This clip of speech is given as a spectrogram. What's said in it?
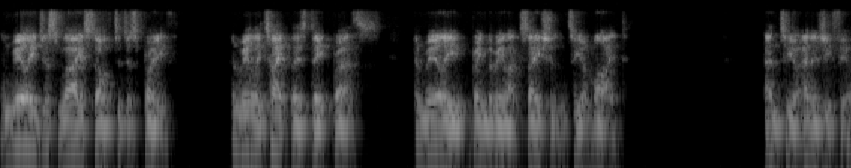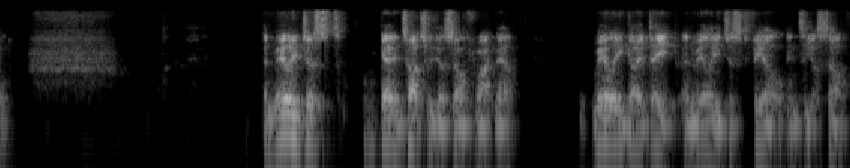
And really just allow yourself to just breathe and really take those deep breaths and really bring the relaxation to your mind and to your energy field. And really just get in touch with yourself right now. Really go deep and really just feel into yourself.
